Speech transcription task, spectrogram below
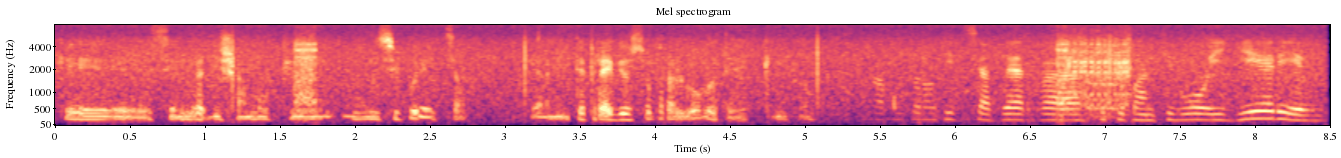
che sembra diciamo, più in sicurezza, chiaramente previo sopralluogo tecnico. Ho avuto notizia per eh, tutti quanti voi ieri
